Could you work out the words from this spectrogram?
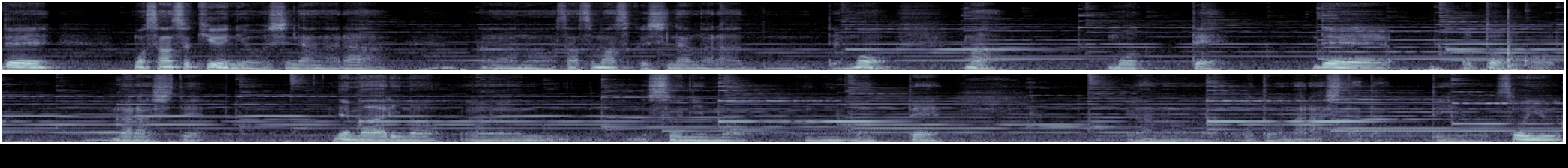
でもう酸素吸入をしながらあの酸素マスクしながらでもまあ持ってで音をこう鳴らしてで周りの、うん、数人も持ってあの音を鳴らしてたっていうそういう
